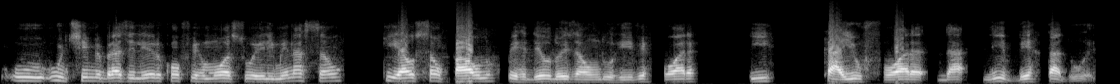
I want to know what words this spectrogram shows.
o, um time brasileiro confirmou a sua eliminação, que é o São Paulo, perdeu 2 a 1 do River fora e caiu fora da Libertadores.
